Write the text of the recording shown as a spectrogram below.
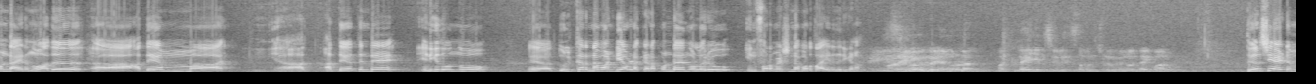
ഉണ്ടായിരുന്നു. അത് അദ്ദേഹം അദ്ദേഹത്തിന്റെ അദ്ദേഹത്തിന്റെ എനിക്ക് തോന്നുന്നു ആ, ദുൽഖറിന്റെ വണ്ടി അവിടെ കിടപ്പുണ്ട് എന്നുള്ളൊരു ഇൻഫർമേഷന്റെ പുറത്തായിരുന്നിരിക്കണം. തീർച്ചയായിട്ടും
